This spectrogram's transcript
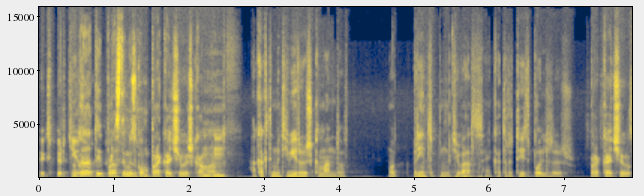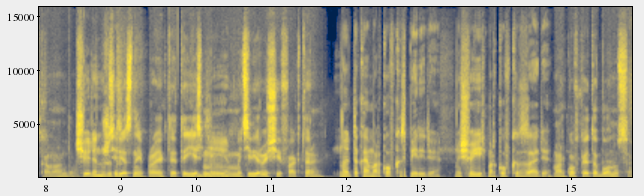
экспертизу. Ну, когда ты простым языком прокачиваешь команду. Мгм. А как ты мотивируешь команду? Вот принцип мотивации, который ты используешь. Прокачиваю команду. Челленджи. Интересные проекты. Это и есть идеи. мотивирующие факторы. Ну, это такая морковка спереди, еще есть морковка сзади. Морковка – это бонусы.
